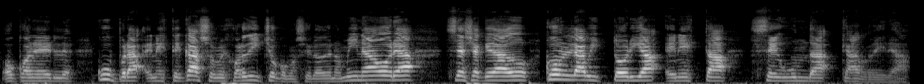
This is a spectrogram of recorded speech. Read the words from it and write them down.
o con el Cupra, en este caso, mejor dicho, como se lo denomina ahora, se haya quedado con la victoria en esta segunda carrera.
